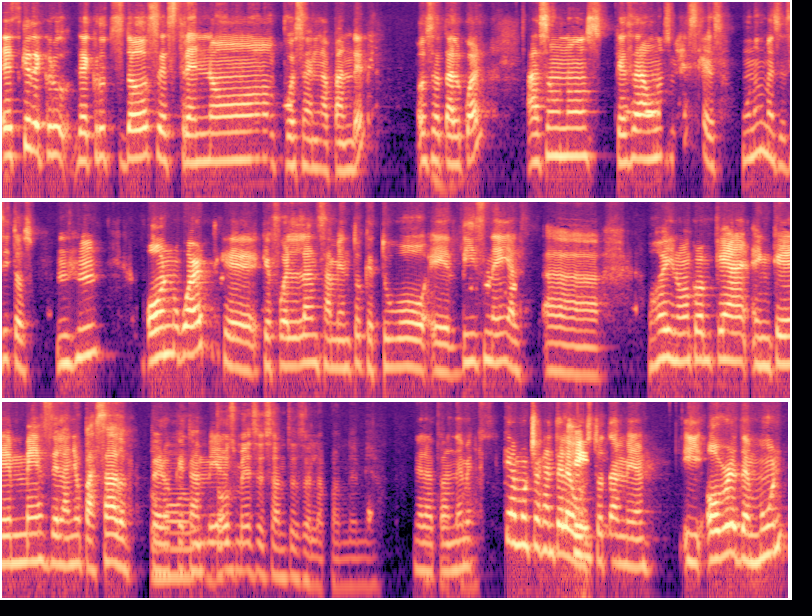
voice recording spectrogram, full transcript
es que The, Cruz 2 se estrenó pues en la pandemia, o sea, tal cual, hace unos, ¿qué será? Unos meses, unos mesecitos. Onward, que, fue el lanzamiento que tuvo eh, Disney al, Ay, no me acuerdo en qué, en qué mes del año pasado, pero que también. Dos meses antes de la pandemia. De la pandemia. Que a mucha gente le gustó también y Over the Moon,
